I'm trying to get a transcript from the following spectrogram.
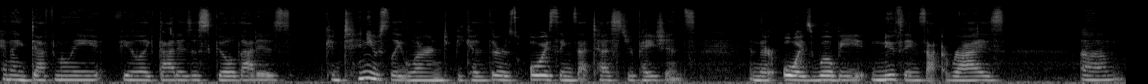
And I definitely feel like that is a skill that is continuously learned because there's always things that test your patience and there always will be new things that arise. Um,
